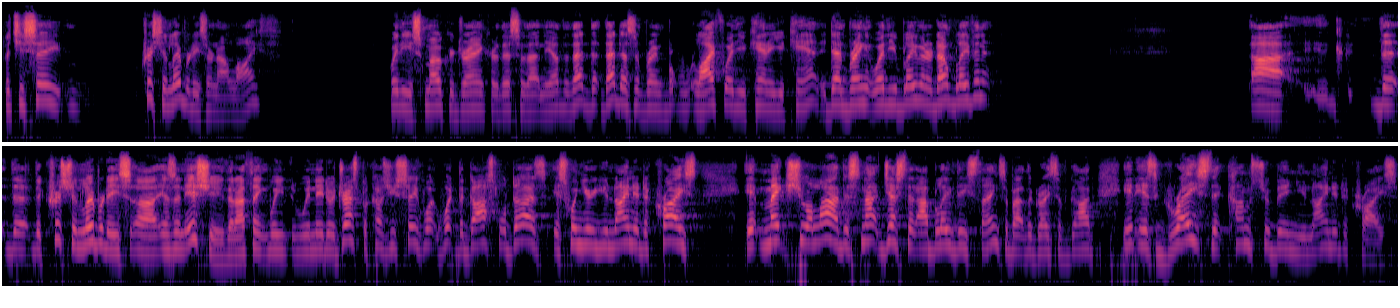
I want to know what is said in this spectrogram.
But you see, Christian liberties are not life. Whether you smoke or drink or this or that and the other, that, that doesn't bring life whether you can or you can't. It doesn't bring it whether you believe in it or don't believe in it. Uh, the, the, the, Christian liberties uh, is an issue that I think we, we need to address because you see what, what the gospel does is when you're united to Christ, it makes you alive. It's not just that I believe these things about the grace of God, it is grace that comes through being united to Christ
